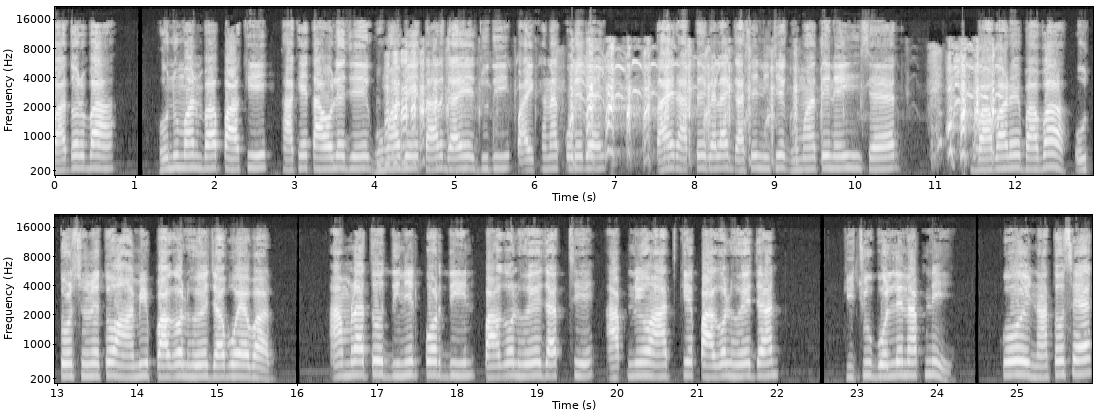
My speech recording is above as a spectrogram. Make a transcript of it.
বাদর বা হনুমান বা পাখি থাকে, তাহলে যে ঘুমাবে, তার গায়ে যদি পায়খানা করে দেয়, তাই রাতের বেলায় গাছের নিচে ঘুমাতে নেই, স্যার। বাবারে বাবা, উত্তর শুনে তো আমি পাগল হয়ে যাব এবার। আমরা তো দিনের পর দিন পাগল হয়ে যাচ্ছি, আপনিও আজকে পাগল হয়ে যান। কিছু বললেন আপনি? কই, না তো স্যার।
